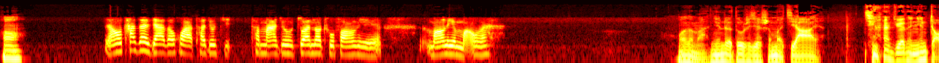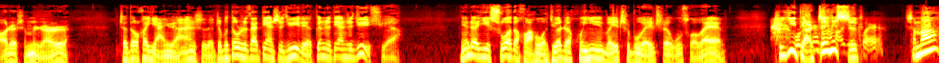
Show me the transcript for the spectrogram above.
啊然后他在家的话，他就挤，他妈就钻到厨房里，忙里忙外。我的妈！您这都是些什么家呀？竟然觉得您找着什么人儿啊？这都和演员似的，这不都是在电视剧里跟着电视剧学啊？您这一说的话，我觉着这婚姻维持不维持无所谓了，这一点真实 什么？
